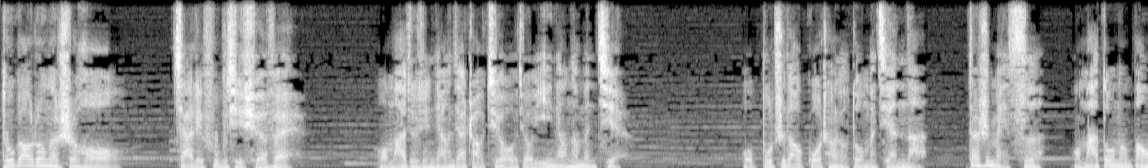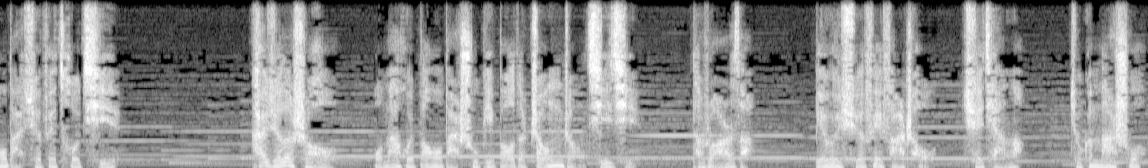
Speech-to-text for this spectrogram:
读高中的时候，家里付不起学费，我妈就去娘家找舅舅姨娘他们借。我不知道过程有多么艰难，但是每次我妈都能帮我把学费凑齐。开学的时候，我妈会帮我把书皮包得整整齐齐。她说：“儿子，别为学费发愁。”缺钱了，就跟妈说。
